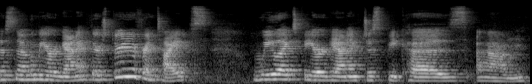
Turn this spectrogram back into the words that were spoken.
the Snuggle Me Organic. There's three different types. We liked the organic just because um,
